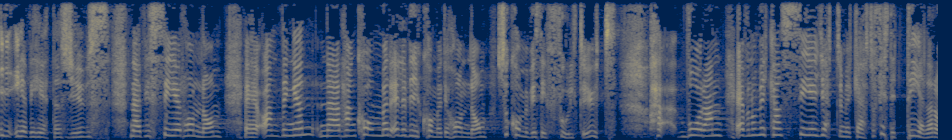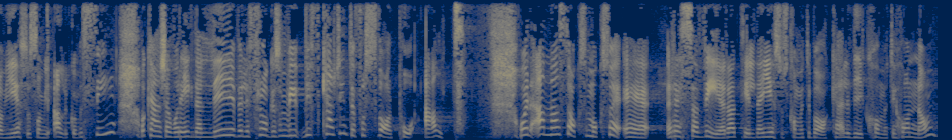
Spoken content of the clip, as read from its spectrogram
i evighetens ljus. När vi ser honom, eh, antingen när han kommer eller vi kommer till honom, så kommer vi se fullt ut. Ha, våran, även om vi kan se jättemycket här, så finns det delar av Jesus som vi aldrig kommer se. Och kanske våra egna liv eller frågor som vi, vi kanske inte får svar på allt. Och en annan sak som också är reserverad till när Jesus kommer tillbaka eller vi kommer till honom.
